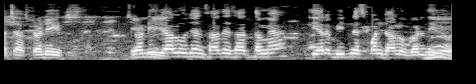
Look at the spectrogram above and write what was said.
અચ્છા સ્ટડી સ્ટડી ચાલુ છે ને સાથે સાથે તમે અત્યારે બિઝનેસ પણ ચાલુ કરી દીધો.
